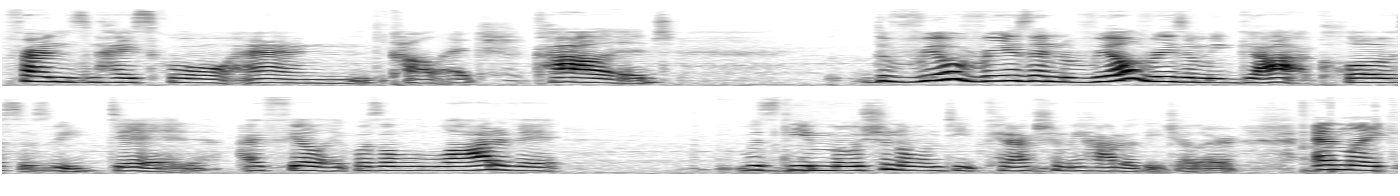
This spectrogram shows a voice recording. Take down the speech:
friends in high school and College. college, the real reason, real reason we got close as we did, I feel like was a lot of it was the emotional and deep connection we had with each other. And like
